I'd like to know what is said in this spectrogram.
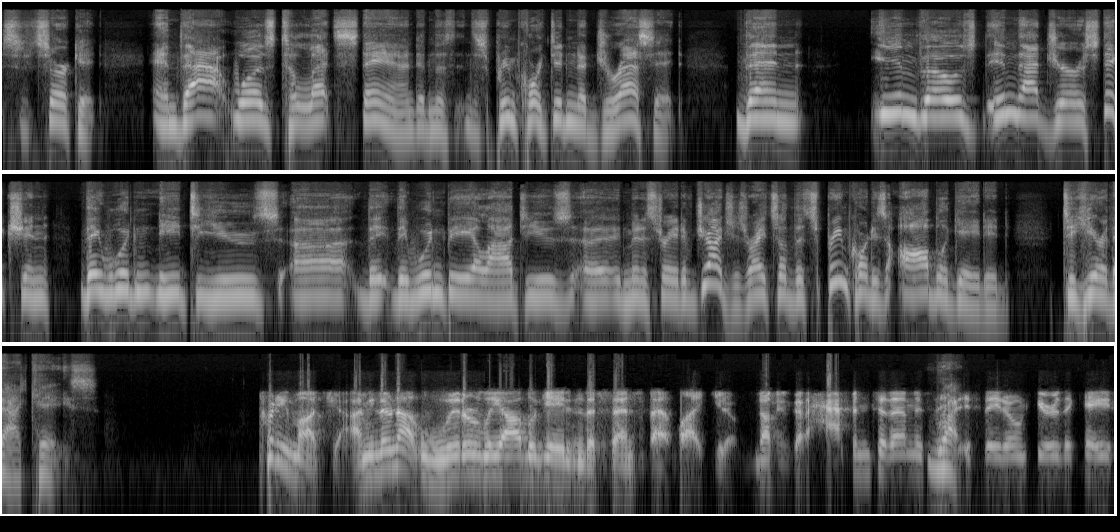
Circuit, and that was to let stand, and the, the Supreme Court didn't address it, then in those in that jurisdiction they wouldn't need to use uh, they they wouldn't be allowed to use uh, administrative judges, right? So the Supreme Court is obligated to hear that case. Pretty much, yeah. I mean, they're not literally obligated in the sense that, like, you know, nothing's going to happen to them if, right. if they don't hear the case.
